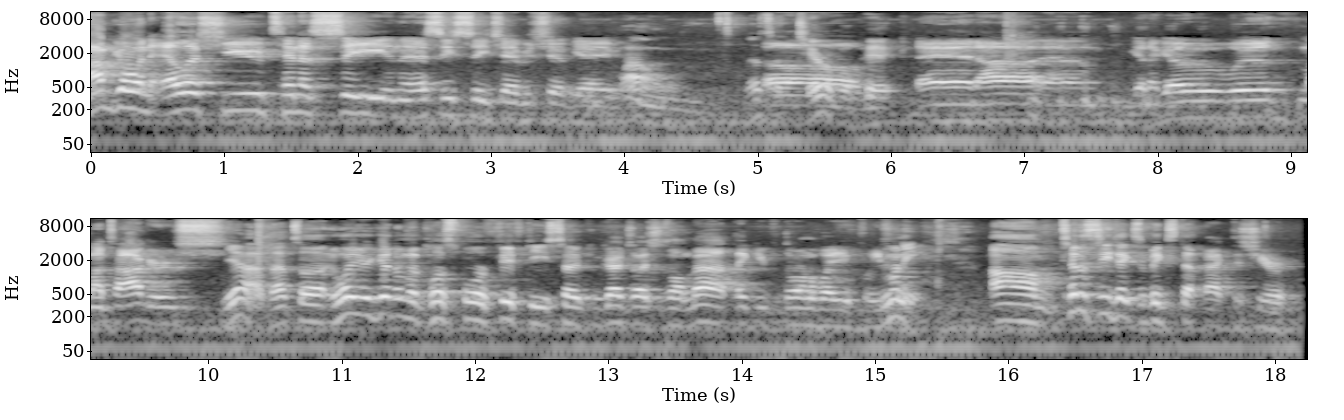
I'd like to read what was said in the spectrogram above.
I'm going LSU, Tennessee in the SEC championship game. Wow, that's a terrible Um, pick. And I am gonna go with my Tigers. Yeah, that's a well you're getting them at plus four fifty, so congratulations on that. Thank you for throwing away free money. Um, Tennessee takes a big step back this year.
